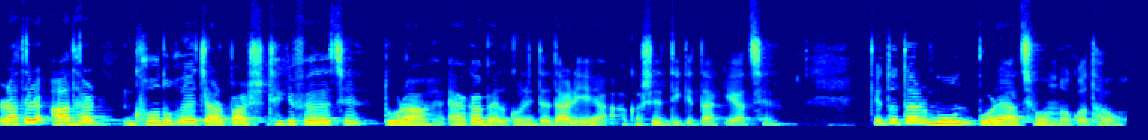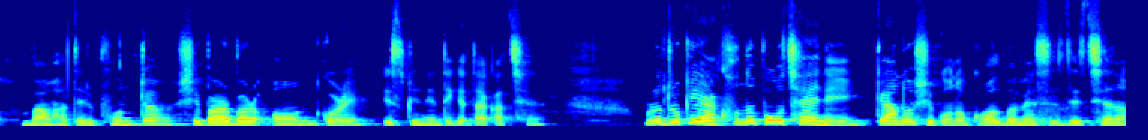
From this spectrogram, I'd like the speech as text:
রাতের আধার ঘন হয়ে চারপাশ ঢেকে ফেলেছে। তোরা একা ব্যালকনিতে দাঁড়িয়ে আকাশের দিকে তাকিয়ে আছে কিন্তু তার মন পড়ে আছে অন্য কোথাও। বাম হাতের ফোনটা সে বারবার অন করে স্ক্রিনের দিকে তাকাচ্ছে। রুদ্রকে এখনও পৌঁছায়নি। কেন সে কোনো কল বা মেসেজ দিচ্ছে না?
